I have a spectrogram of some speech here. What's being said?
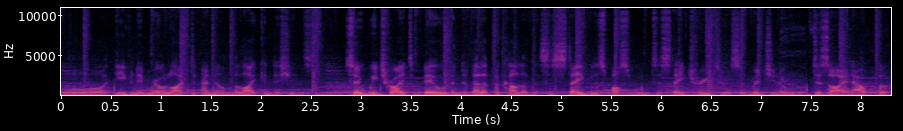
or even in real life depending on the light conditions. So we try to build and develop a colour that's as stable as possible to stay true to its original desired output.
